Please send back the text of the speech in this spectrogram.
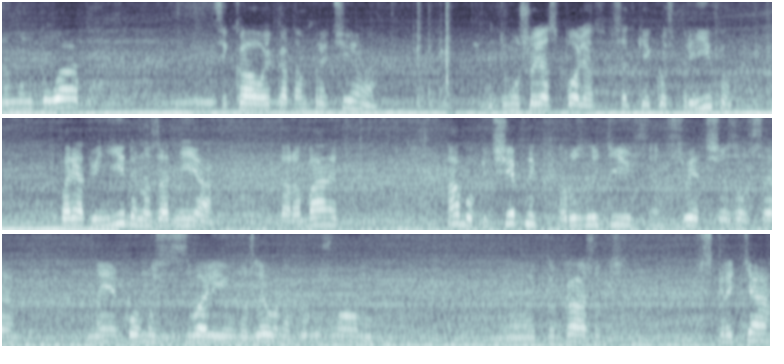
ремонтувати. Цікаво, яка там причина. Тому що я з поля все-таки якось приїхав. Вперед він їде, назад ніяк. Тарабанить. Або підшипник розлетівся швидше за все на якомусь з валів, можливо на поружному. Е, Як то кажуть, вскриття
